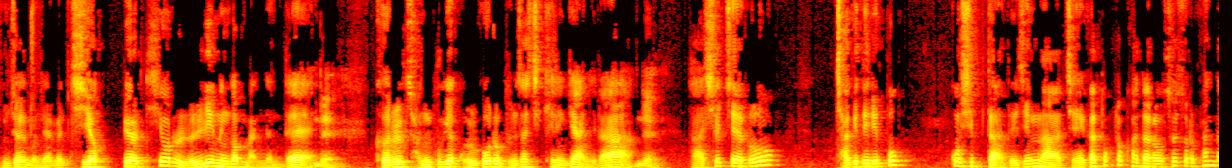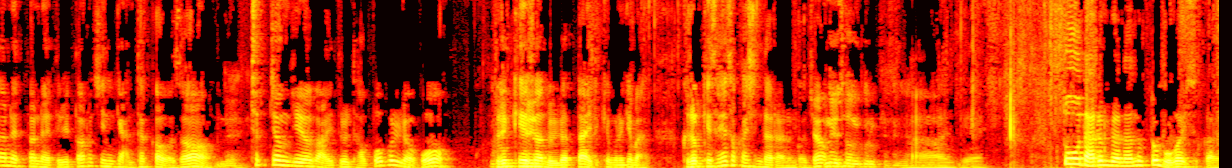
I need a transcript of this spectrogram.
문제는 뭐냐면 지역별 티오를 늘리는 건 맞는데 네, 그거를 전국에 골고루 분산시키는 게 아니라 네, 아, 실제로 자기들이 뽑고 싶다 내지는 아, 제가 똑똑하다라고 스스로 판단했던 애들이 떨어지는 게 안타까워서 네. 특정 지역 아이들을 더 뽑으려고 그렇게 해서 늘렸다 이렇게 보는 게 맞. 그렇게 해서 해석하신다라는 거죠? 네, 저는 그렇게 생각합니다. 아, 예. 또 다른 변화는 또 뭐가 있을까요?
